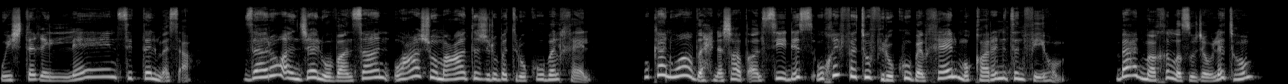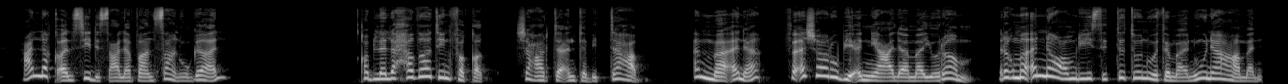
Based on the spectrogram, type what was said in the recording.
ويشتغل لين ستة المساء. زاروه أنجيل وفانسان وعاشوا معاه تجربة ركوب الخيل. وكان واضح نشاط ألسيدس وخفته في ركوب الخيل مقارنة فيهم. بعد ما خلصوا جولتهم علق ألسيدس على فانسان وقال قبل لحظات فقط شعرت أنت بالتعب. أما أنا فأشعر بأني على ما يرام. رغم أن عمري ستة وثمانون عاماً.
